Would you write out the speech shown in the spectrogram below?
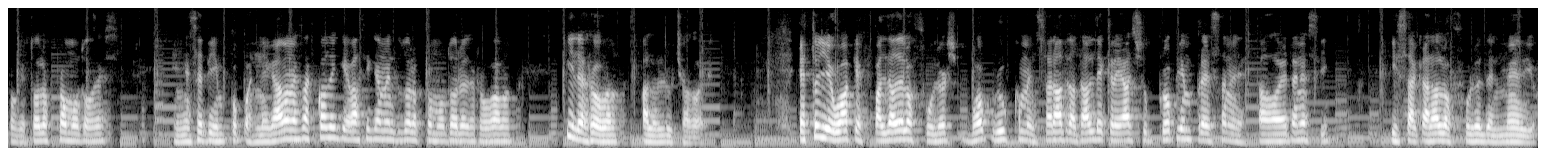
porque todos los promotores en ese tiempo pues negaban esas cosas y que básicamente todos los promotores les robaban y les roban a los luchadores. Esto llevó a que a espalda de los Fullers, Bob Roop comenzara a tratar de crear su propia empresa en el estado de Tennessee y sacar a los Fullers del medio.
